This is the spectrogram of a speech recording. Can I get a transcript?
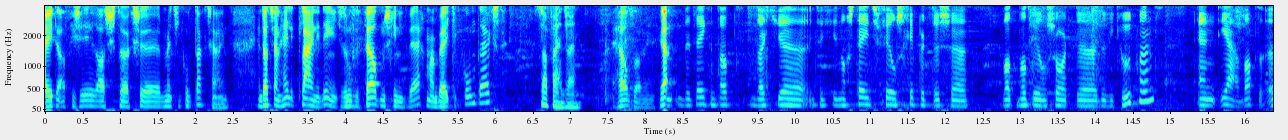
beter adviseren als je straks uh, met je in contact zijn. En dat zijn hele kleine dingetjes. Dan hoeft het veld misschien niet weg, maar een beetje context. Zou fijn zijn. Helpt dan weer. Ja. Betekent dat dat je, dat je nog steeds veel schippert tussen uh, wat, wat wil een soort de, de recruitment en ja, wat, uh,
